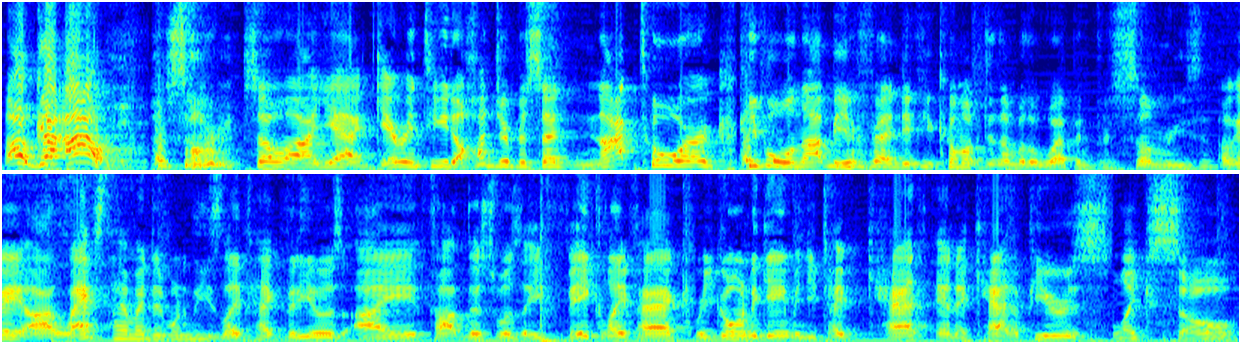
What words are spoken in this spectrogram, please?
Oh god, ow! I'm sorry. So, uh, yeah, guaranteed 100% not to work. People will not be your friend if you come up to them with a weapon for some reason. Okay, uh, last time I did one of these life hack videos, I thought this was a fake life hack where you go in the game and you type cat and a cat appears like so.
